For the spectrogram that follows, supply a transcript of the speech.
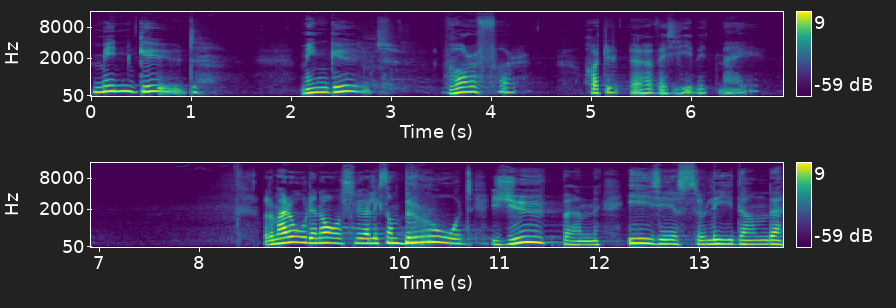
Min Gud, min Gud, varför har du övergivit mig? Och de här orden avslöjar liksom bråddjupen i Jesu lidande.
